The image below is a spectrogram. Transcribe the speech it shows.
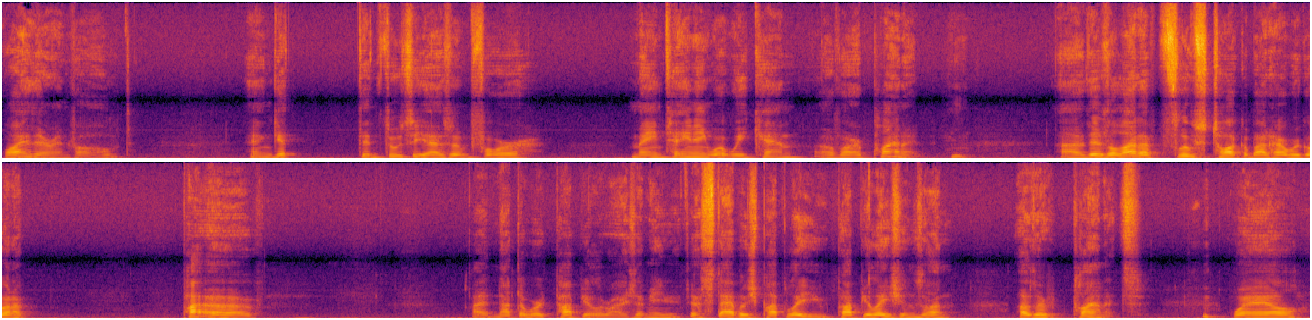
why they're involved, and get enthusiasm for maintaining what we can of our planet. Hmm. Uh, there's a lot of floose talk about how we're going to, uh, I, not the word popularize, I mean establish popula- populations on other planets. well,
